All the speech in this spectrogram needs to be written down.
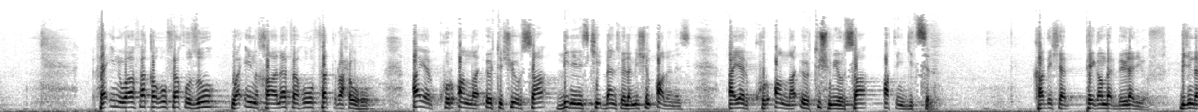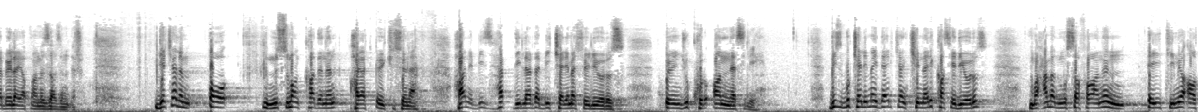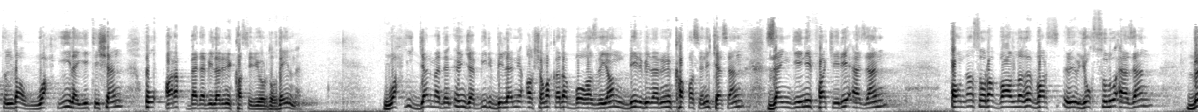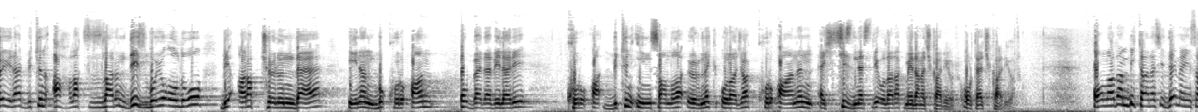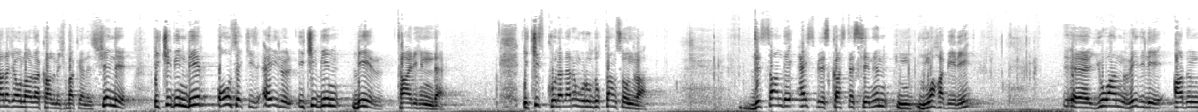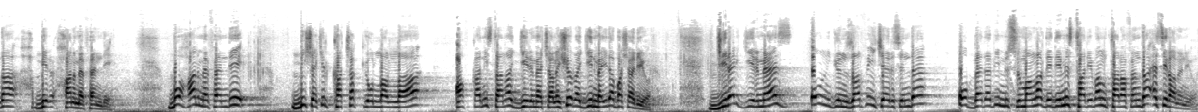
فَاِنْ وَافَقَهُ فَخُزُوا وَاِنْ خَالَفَهُ فَتْرَحُوهُ Eğer Kur'an'la örtüşüyorsa biliniz ki ben söylemişim alınız. Eğer Kur'an'la örtüşmüyorsa atın gitsin. Kardeşler peygamber böyle diyor. Bizim de böyle yapmamız lazımdır. Geçelim o Müslüman kadının hayat öyküsüne. Hani biz hep dillerde bir kelime söylüyoruz. Öncü Kur'an nesli. Biz bu kelimeyi derken kimleri kastediyoruz? Muhammed Mustafa'nın eğitimi altında vahyiyle yetişen o Arap bedevilerini kastediyorduk değil mi? Vahiy gelmeden önce birbirlerini akşama kadar boğazlayan, birbirlerinin kafasını kesen, zengini, fakiri ezen, ondan sonra varlığı, var, e, yoksulu ezen, böyle bütün ahlaksızların diz boyu olduğu bir Arap çölünde inen bu Kur'an o bedevileri bütün insanlığa örnek olacak Kur'an'ın eşsiz nesli olarak meydana çıkarıyor, ortaya çıkarıyor. Onlardan bir tanesi demeyin sadece onlarda kalmış bakınız. Şimdi 2001 18 Eylül 2001 tarihinde ikiz kulelerin vurulduktan sonra The Sunday Express gazetesinin muhabiri e, Yuan Ridley adında bir hanımefendi. Bu hanımefendi bir şekil kaçak yollarla Afganistan'a girmeye çalışıyor ve girmeyi de başarıyor. Girer girmez 10 gün zarfı içerisinde o bedevi Müslümanlar dediğimiz Taliban tarafında esir alınıyor.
